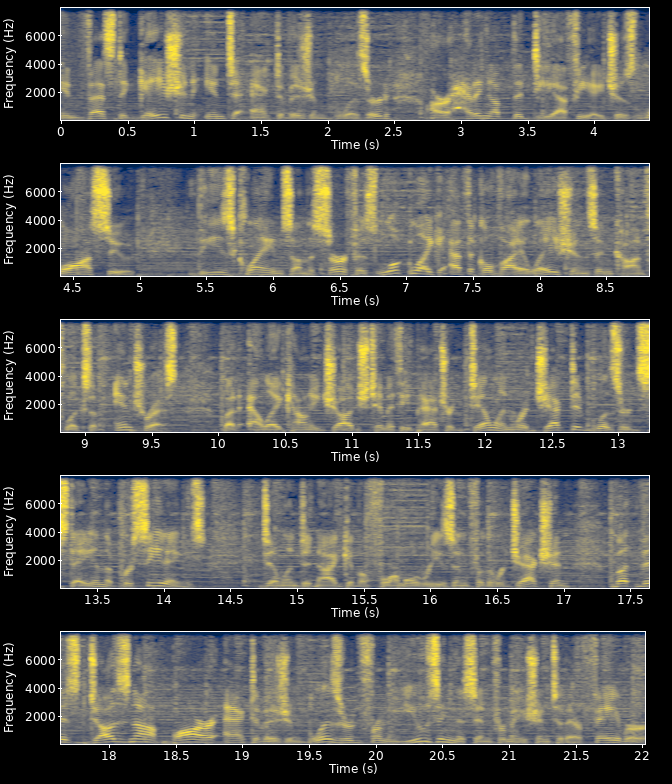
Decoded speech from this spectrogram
investigation into Activision Blizzard are heading up the DFEH's lawsuit. These claims on the surface look like ethical violations and conflicts of interest, but LA County Judge Timothy Patrick Dillon rejected Blizzard's stay in the proceedings. Dillon did not give a formal reason for the rejection, but this does not bar Activision Blizzard from using this information to their favor.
